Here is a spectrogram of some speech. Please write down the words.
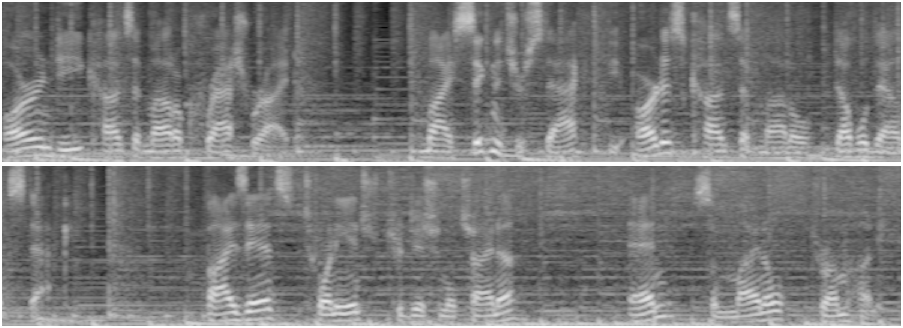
R&D concept model crash ride my signature stack, the Artist Concept Model Double Down Stack, Byzance 20 inch traditional china, and some Meinl Drum Honey.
